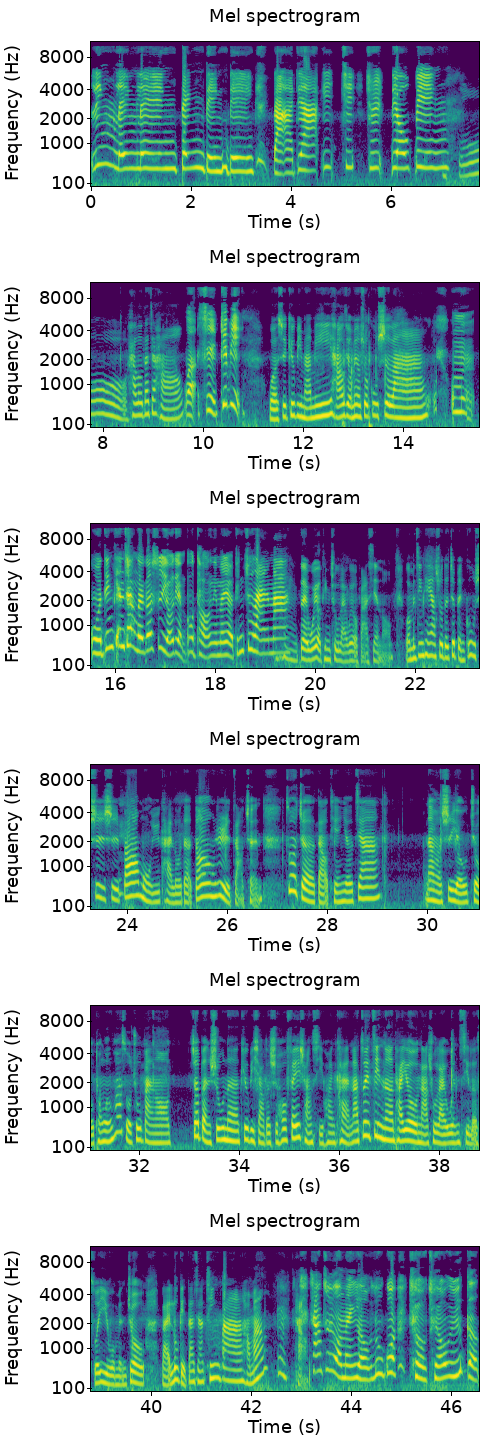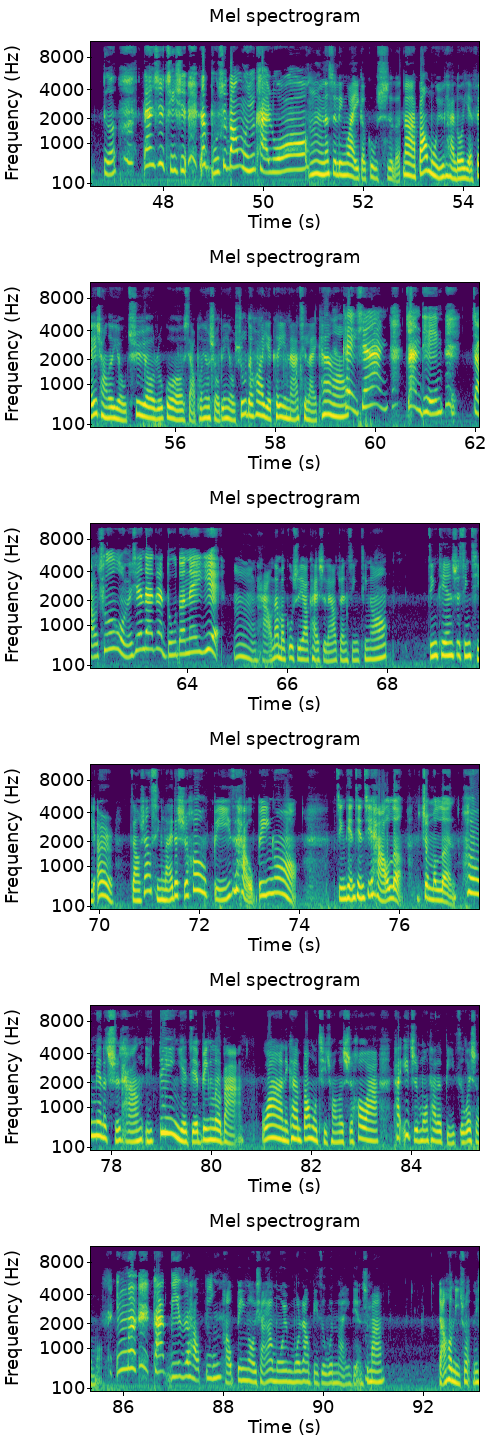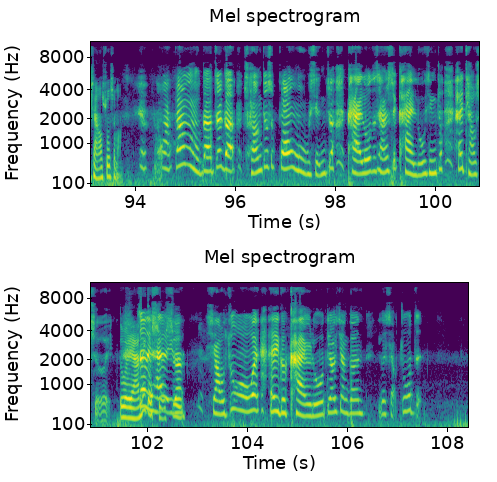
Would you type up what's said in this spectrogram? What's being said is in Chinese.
铃铃铃，叮叮叮，大家一起去溜冰。哦，Hello，大家好，我是 Q B，我是 Q B 妈咪，好久没有说故事啦。我们我今天唱的歌是有点不同，你们有听出来吗？嗯，对我有听出来，我有发现哦。我们今天要说的这本故事是《包姆与凯罗的冬日早晨》，作者岛田由佳，那么是由九童文化所出版哦。这本书呢，Q B 小的时候非常喜欢看，那最近呢，他又拿出来温习了，所以我们就来录给大家听吧，好吗？嗯，好。上次我们有录过球球与哥哥，但是其实那不是包姆与凯罗哦。嗯，那是另外一个故事了。那包姆与凯罗也非常的有趣哦。如果小朋友手边有书的话，也可以拿起来看哦。可以先按暂停。找出我们现在在读的那一页。嗯，好，那么故事要开始了，要专心听哦。今天是星期二，早上醒来的时候，鼻子好冰哦。今天天气好冷，这么冷，后面的池塘一定也结冰了吧？哇，你看保姆起床的时候啊，他一直摸他的鼻子，为什么？因为他鼻子好冰，好冰哦，想要摸一摸，让鼻子温暖一点，是吗？然后你说你想要说什么？哇，保姆的这个床就是保姆形状，凯罗的床是凯罗形状，还有一条蛇诶。对呀，这里还有一个小座位，还有一个凯罗雕像跟一个小桌子。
